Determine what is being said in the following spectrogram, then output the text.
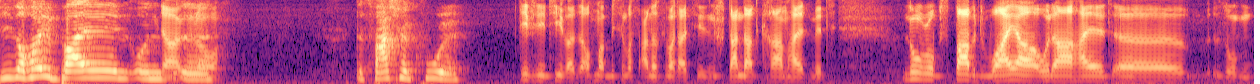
diese Heuballen und Ja, genau. äh, das war schon cool. Definitiv, also auch mal ein bisschen was anderes gemacht als diesen Standardkram halt mit No Ropes Barbed Wire oder halt äh, so ein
